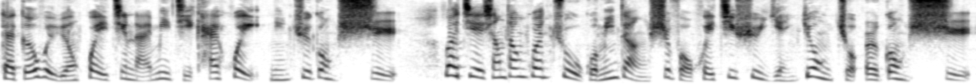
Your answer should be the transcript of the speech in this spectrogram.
改革委员会近来密集开会，凝聚共识。外界相当关注国民党是否会继续沿用九二共识。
